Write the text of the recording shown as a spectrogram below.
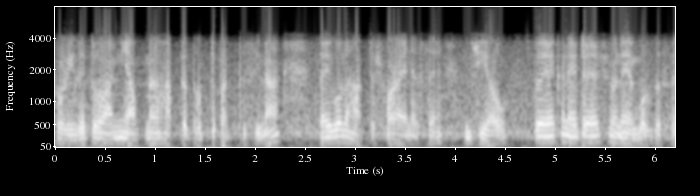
শরীরে, তো আমি আপনার হাতটা ধরতে পারতেছি না। তাই বলে হাতটা সরাই এনেছে জিয়াও। তো এখানে এটা শুনে বলতেছে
